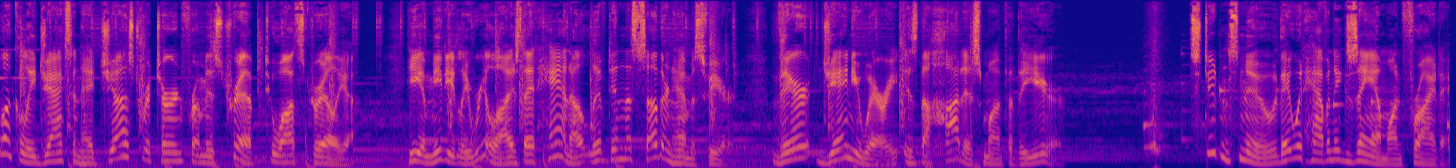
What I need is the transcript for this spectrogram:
Luckily, Jackson had just returned from his trip to Australia. He immediately realized that Hannah lived in the southern hemisphere. There, January is the hottest month of the year. Students knew they would have an exam on Friday,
